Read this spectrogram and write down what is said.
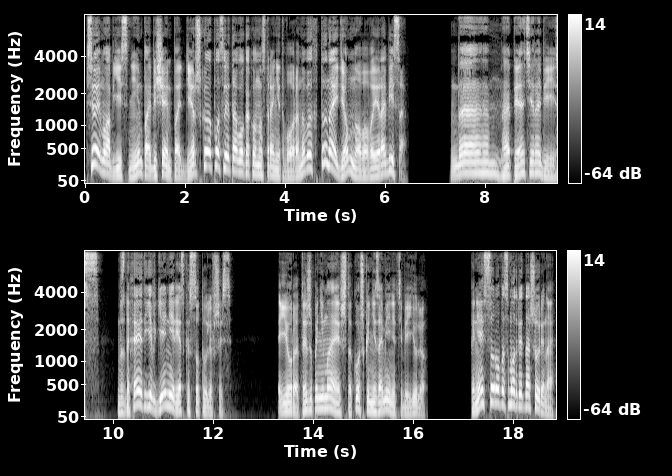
все ему объясним, пообещаем поддержку, а после того, как он устранит Вороновых, то найдем нового Ирабиса». «Да, опять Ирабис», — вздыхает Евгений, резко сутулившись. «Юра, ты же понимаешь, что кошка не заменит тебе Юлю». Князь сурово смотрит на Шурина.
